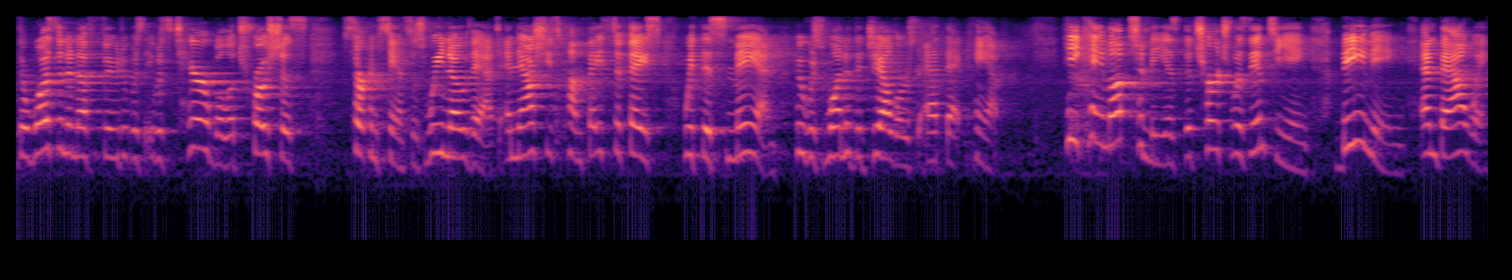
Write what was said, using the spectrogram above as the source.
there wasn't enough food. It was, it was terrible, atrocious circumstances. We know that. And now she's come face to face with this man who was one of the jailers at that camp. He came up to me as the church was emptying, beaming and bowing.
